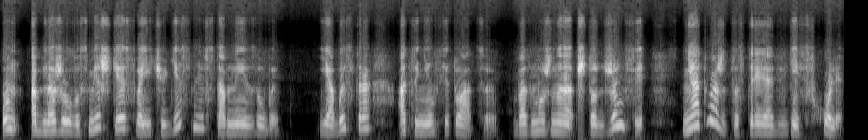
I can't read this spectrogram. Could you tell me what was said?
он обнажил в усмешке свои чудесные вставные зубы. Я быстро оценил ситуацию. Возможно, что Джонси не отважится стрелять здесь в холле,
